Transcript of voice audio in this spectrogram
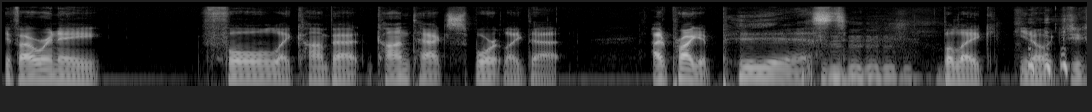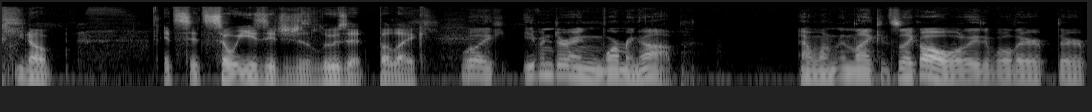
if I were in a full like combat contact sport like that, I'd probably get pissed. but like you know, just, you know, it's it's so easy to just lose it. But like Well, like even during warming up, and one and like it's like oh well, they, well they're they're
